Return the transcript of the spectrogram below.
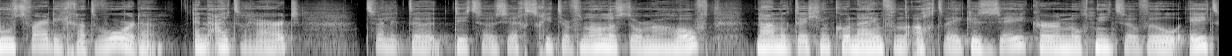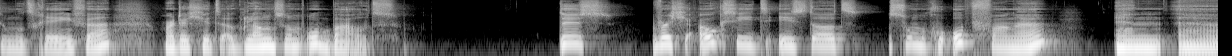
hoe zwaar die gaat worden. En uiteraard, terwijl ik de, dit zo zeg, schiet er van alles door mijn hoofd. Namelijk dat je een konijn van acht weken zeker nog niet zoveel eten moet geven, maar dat je het ook langzaam opbouwt. Dus wat je ook ziet is dat sommige opvangen en uh,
